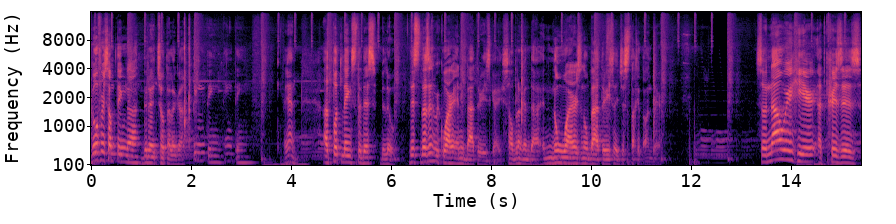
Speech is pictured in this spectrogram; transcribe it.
go for something na diretso talaga. Ting, ting, ting, ting. Ayan. I'll put links to this below. This doesn't require any batteries, guys. Sobrang ganda. And no wires, no batteries. I just stuck it on there. So now we're here at Chris's,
